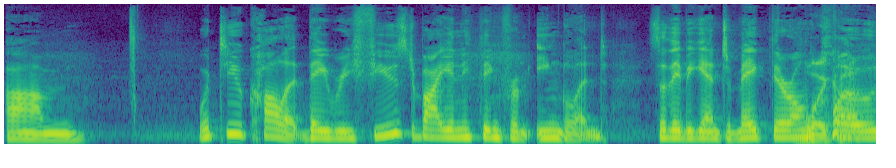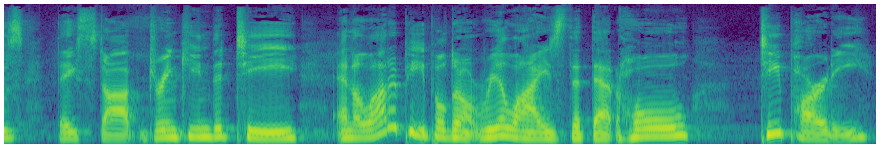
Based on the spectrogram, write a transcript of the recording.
um, what do you call it? They refused to buy anything from England. So they began to make their own Boycott. clothes. They stopped drinking the tea. And a lot of people don't realize that that whole tea party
